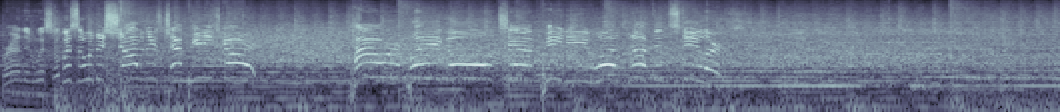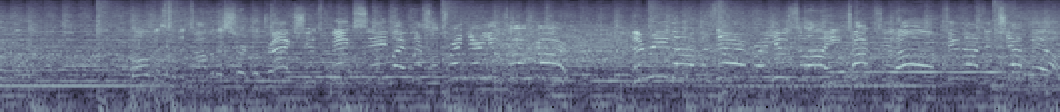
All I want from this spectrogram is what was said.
Brandon Whistle. Whistle with a shot, and there's Ciampini scored! Power play goal, Ciampini, 1 nothing Steelers. Almost to the top of the circle. Drag shoots, big save by Whistle. It's right there, Usala score! The rebound was there for Usala. He tucks it home, 2 nothing Sheffield.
